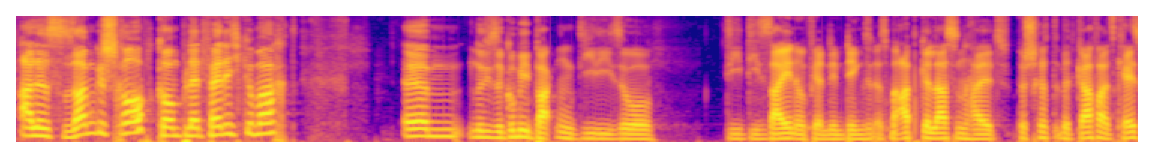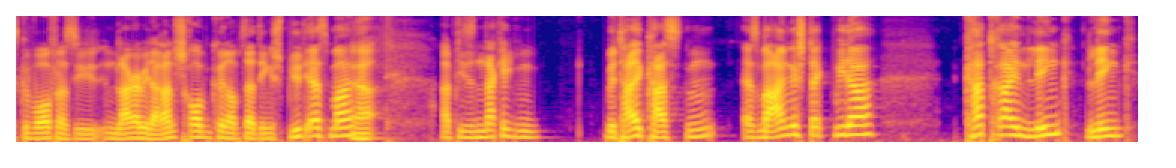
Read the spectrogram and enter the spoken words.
alles zusammengeschraubt, komplett fertig gemacht. Ähm, nur diese Gummibacken, die, die so, die Design irgendwie an dem Ding sind, erstmal abgelassen, halt beschriftet mit Gaffer ins Case geworfen, dass sie im Lager wieder ranschrauben können, ob das Ding spielt erstmal Ja. hab diesen nackigen Metallkasten erstmal angesteckt wieder. Cut rein, Link, Link,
